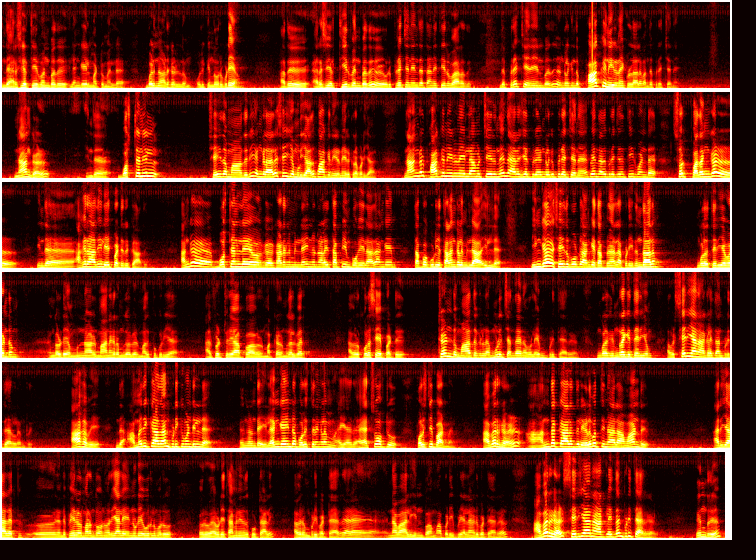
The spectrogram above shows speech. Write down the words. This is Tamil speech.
இந்த அரசியல் தீர்வு என்பது இலங்கையில் மட்டுமல்ல வெளிநாடுகளிலும் ஒலிக்கின்ற ஒரு விடயம். அது அரசியல் தீர்வு என்பது ஒரு பிரச்சனை இருந்தால் தானே தீர்வாகிறது இந்த பிரச்சனை என்பது எங்களுக்கு இந்த பாக்கு நீரிணைக்குள்ளால் வந்த பிரச்சனை. நாங்கள் இந்த பொஸ்டனில் செய்த மாதிரி எங்களால் செய்ய முடியாது பாக்கு நீரிணை இருக்கிறபடியால். நாங்கள் பார்க்க நிர்ணயம் இல்லாமல் செய்திருந்தேன் இந்த அரசியல் பிர- எங்களுக்கு பிரச்சனை இப்போ இந்த அது பிரச்சனை தீர்வண்ட சொற்பதங்கள் இந்த அகராதியில் ஏற்பட்டிருக்காது. அங்கே போஸ்டனில் கடனும் இல்லை இன்னொரு நாளைக்கு தப்பியும் போக இல்லாத அங்கே தப்பக்கூடிய தளங்களும் இல்லா இல்லை. இங்கே செய்து போட்டு அங்கே தப்பினாலும் அப்படி இருந்தாலும் உங்களுக்கு தெரிய வேண்டும். எங்களுடைய முன்னாள் மாநகர முதல்வர் மதிப்புக்குரிய அல்ஃபர்ட் துரியாப்பா அவர்கள் மக்கள் முதல்வர் அவர்கள் கொலை செய்யப்பட்டு ரெண்டு மாதத்துக்குள்ள முழு சந்தன அவளையும் பிடித்தார்கள்? உங்களுக்கு இன்றைக்கு தெரியும் அவர் சரியான ஆக்களை தான் பிடித்தார்கள் என்று. ஆகவே இந்த அமெரிக்கா தான் பிடிக்க வேண்டியில்லை எங்களுடைய இலங்கைன்ற police தினங்களும் heads of the police department அவர்கள் அந்த காலத்தில் எழுபத்தி நாலாம் ஆண்டு அரியால பி- அஹ் அந்த பேரல் அரியால என்னுடைய ஊரிலும் ஒரு ஒரு அவருடைய தமிழினது கூட்டாளி. அவரும் பிடிப்பட்டார் அஹ் நவாலி இன்பம் அப்படி இப்படி எல்லாம் ஈடுபட்டார்கள். அவர்கள் சரியான ஆட்களை தான் பிடித்தார்கள். என்று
